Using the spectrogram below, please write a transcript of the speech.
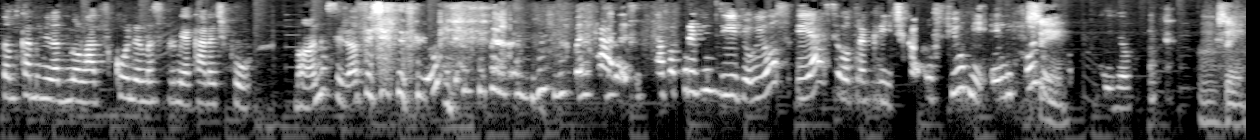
Tanto que a menina do meu lado ficou olhando assim pra minha cara, tipo, mano, você já assistiu esse filme? Mas, cara, tava previsível. E, os- e essa é outra crítica. O filme, ele foi Sim. muito previsível. Sim.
